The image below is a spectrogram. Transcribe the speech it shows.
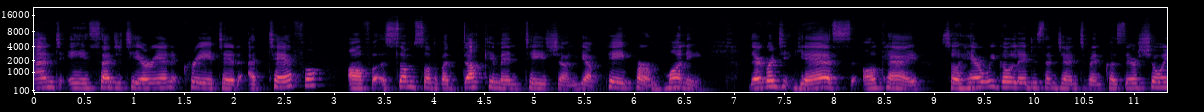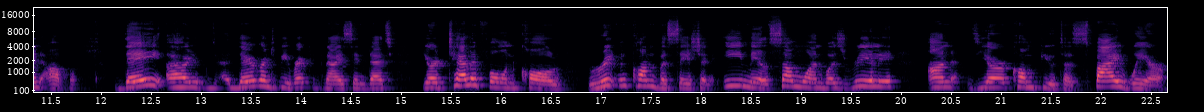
and a Sagittarian created a theft of some sort of a documentation. Yeah, paper, money. They're going to, yes, okay. So here we go, ladies and gentlemen, because they're showing up. They are, they're going to be recognizing that your telephone call written conversation, email, someone was really on your computer, spyware.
